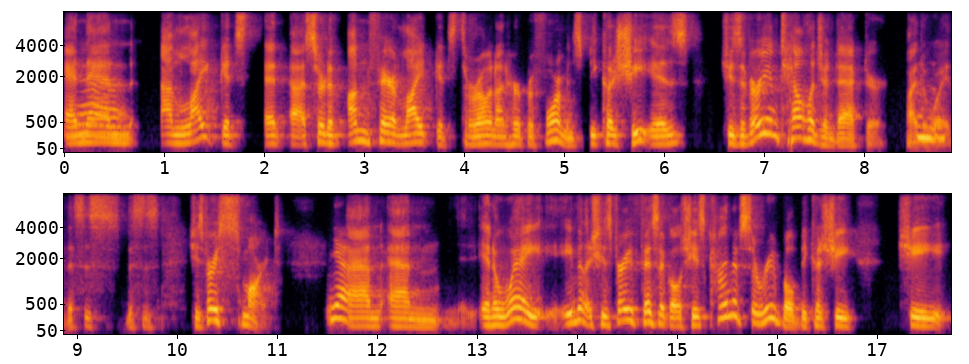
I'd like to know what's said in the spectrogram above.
and then a light gets a, sort of unfair light gets thrown on her performance because she is she's a very intelligent actor by the Mhm. way this is this is she's very smart yeah. and and in a way even though she's very physical she's kind of cerebral because she she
